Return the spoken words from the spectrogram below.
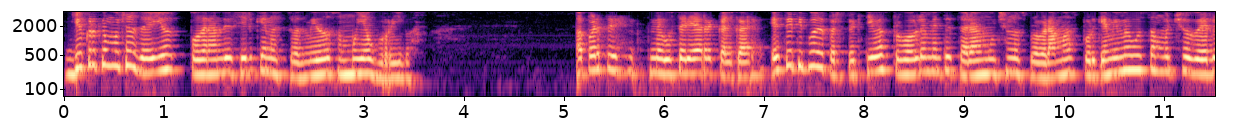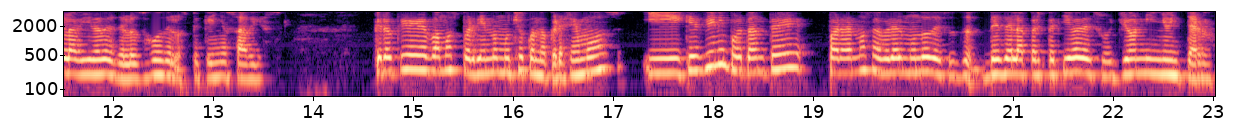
yo creo que muchos de ellos podrán decir que nuestros miedos son muy aburridos. Aparte, me gustaría recalcar, este tipo de perspectivas probablemente estarán mucho en los programas porque a mí me gusta mucho ver la vida desde los ojos de los pequeños sabios creo que vamos perdiendo mucho cuando crecemos y que es bien importante pararnos a ver el mundo desde, la perspectiva de su yo niño interno.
